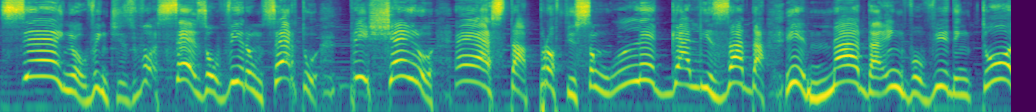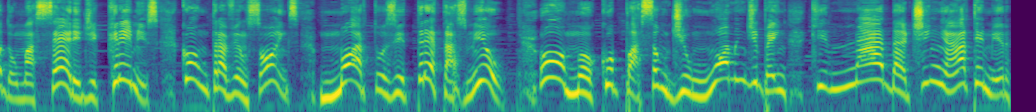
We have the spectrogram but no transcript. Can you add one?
Sim, ouvintes, vocês ouviram certo? Bicheiro é esta profissão legalizada e nada envolvida em toda uma série de crimes, contravenções, mortos e tretas mil. Uma ocupação de um homem de bem que nada tinha a temer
